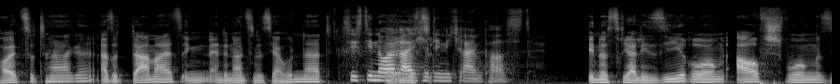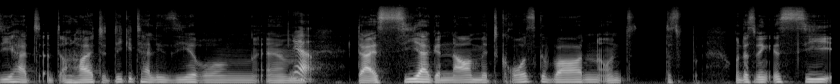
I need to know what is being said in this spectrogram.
heutzutage, also damals in Ende 19. Jahrhundert, Sie ist die Neureiche, das- die nicht reinpasst. Industrialisierung, Aufschwung, sie hat und heute Digitalisierung. Ähm, Ja. Da ist sie ja genau mit groß geworden und das und deswegen ist sie,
